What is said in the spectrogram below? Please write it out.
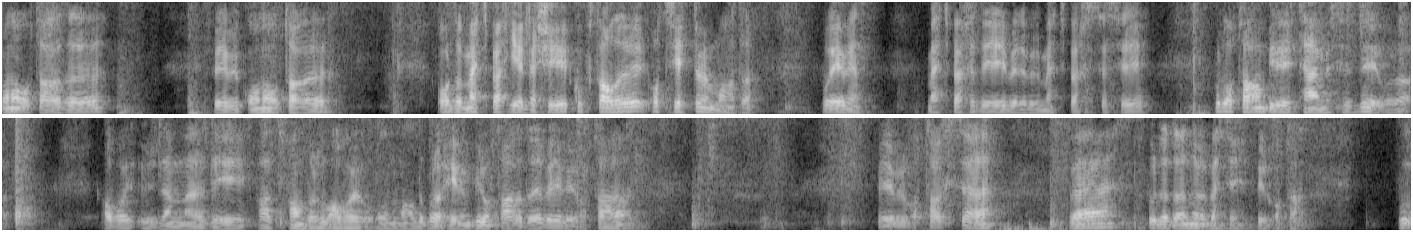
qonaq otağıdır. Belə bir qonaq otağı. Orada mətbəx yerləşir. Kupçalı 37 min manata. Bu evin mətbəxidir. Belə bir mətbəx hissəsi. Burada otağın biri təmirsizdir. Bura Aboy üzlənməlidir. Palçıpan vurulub aboy olmalıdır. Bura evin bir otağıdır, belə bir otaq. Belə bir otaq isə və burada da növbəti bir otaq. Bu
